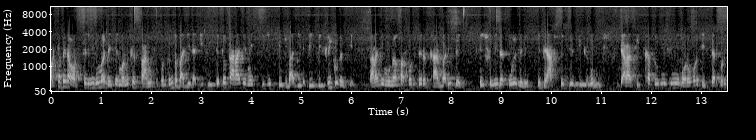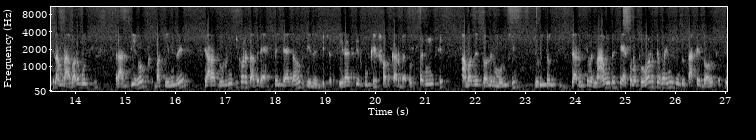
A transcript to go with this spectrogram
অর্থাৎ এটা অর্থের বিনিময়ে দেশের মানুষের প্রাণকে পর্যন্ত বাজি লাগিয়ে দিয়েছে। তো তারা যে পিজি সিট বাজি বিক্রি করে দিয়ে তারা যে মুনাফাখোরদের কারবারিতে সেই সুবিধা করে দেবে, এতে আশ্চর্যের কিছু নেই। যারা শিক্ষা দুর্নীতি নিয়ে বড় বড় চিৎকার করেছিল, আমরা আবারও বলছি, রাজ্যে হোক বা কেন্দ্রে যারা দুর্নীতি করে তাদের একটাই জায়গা হোক, জেলের পেছনে। এ রাজ্যের বুকে সরকার ব্যবস্থা নিয়েছে, আমাদের দলের মন্ত্রী জড়িত যার হিসেবে নাম উঠেছে, এখনও প্রমাণিত হয়নি, কিন্তু তাকে দল থেকে,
